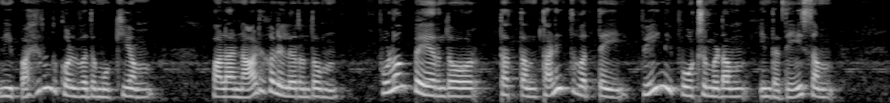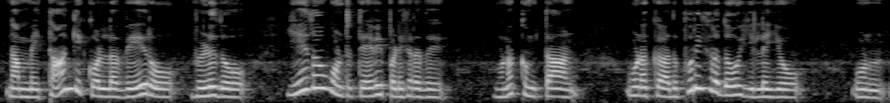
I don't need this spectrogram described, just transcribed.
நீ பகிர்ந்து கொள்வது முக்கியம். பல நாடுகளிலிருந்தும் புலம்பெயர்ந்தோர் தத்தம் தனித்துவத்தை பேணி போற்றுமிடம் இந்த தேசம். நம்மை தாங்கிக் கொள்ள வேரோ விழுதோ ஏதோ ஒன்று தேவைப்படுகிறது. உனக்கும் தான். உனக்கு அது புரிகிறதோ இல்லையோ? உன்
